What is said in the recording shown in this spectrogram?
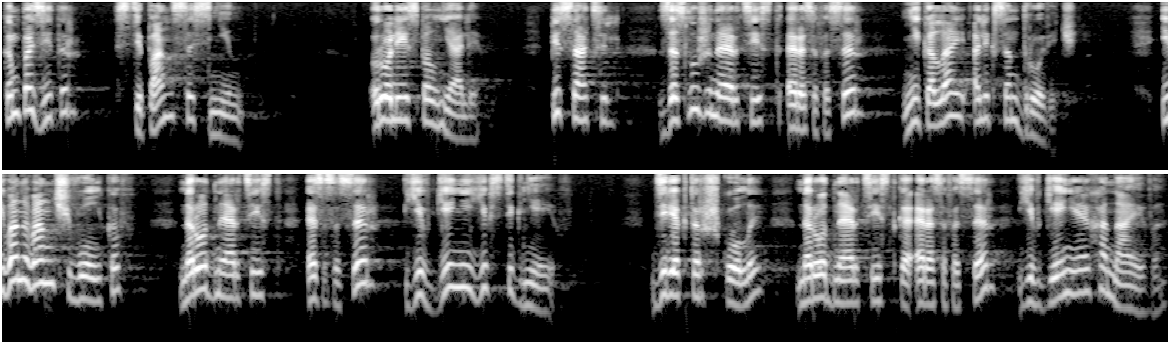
Композитор Степан Соснин. Роли исполняли писатель, заслуженный артист РСФСР Николай Александрович, Иван Иванович Волков, народный артист СССР Евгений Евстигнеев, директор школы, народная артистка РСФСР Евгения Ханаева,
